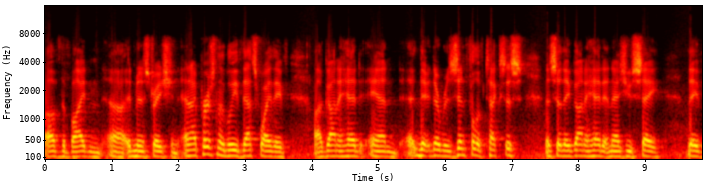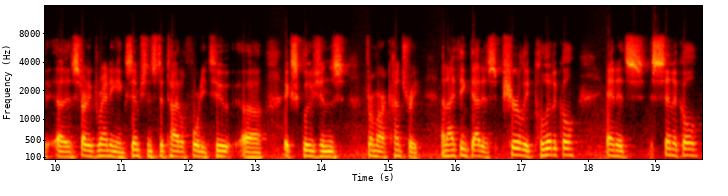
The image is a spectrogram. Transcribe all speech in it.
of the Biden uh, administration. And I personally believe that's why they've uh, gone ahead and uh, they're, they're resentful of Texas. And so they've gone ahead and, as you say, They've uh, started granting exemptions to Title 42 uh, exclusions from our country. And I think that is purely political and it's cynical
